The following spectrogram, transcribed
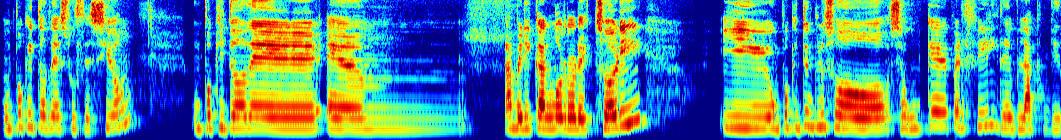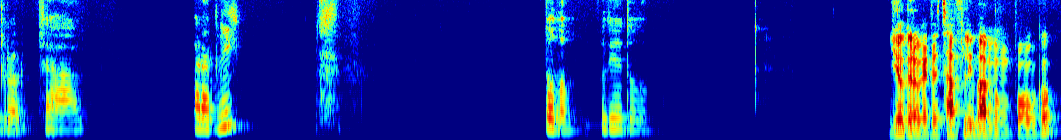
un poquito de sucesión, un poquito de em, American Horror Story y un poquito incluso, según qué perfil, de Black Mirror. O sea, para mí, todo, lo tiene todo. Yo creo que te estás flipando un poco.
